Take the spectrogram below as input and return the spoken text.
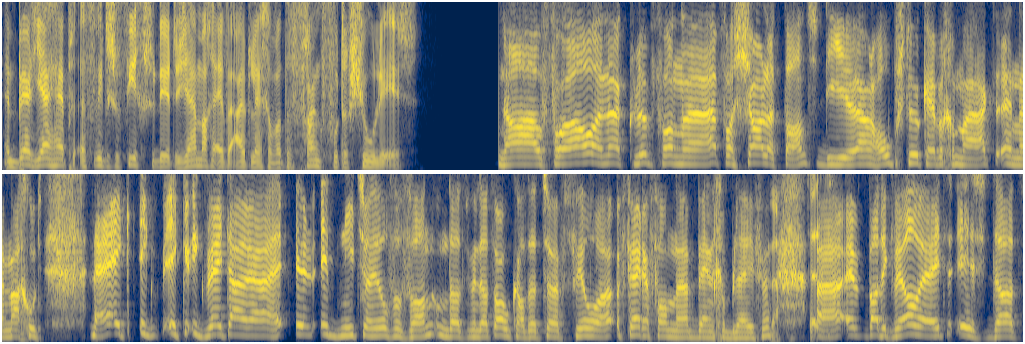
En Bert, jij hebt filosofie gestudeerd, dus jij mag even uitleggen wat de Frankfurter Schule is. Nou, vooral een uh, club van, uh, van charlatans die uh, een hoop stuk hebben gemaakt. En, maar goed, nee, ik, ik, ik, ik weet daar niet zo heel veel van, omdat ik me dat ook altijd veel verre van ben gebleven. Ja. wat ik wel weet is dat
